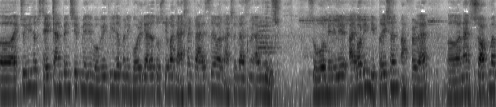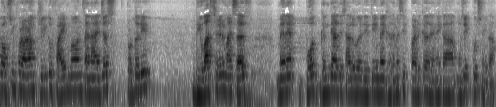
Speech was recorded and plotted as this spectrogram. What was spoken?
एक्चुअली uh, जब स्टेट चैंपियनशिप मेरी हो गई थी जब मैंने गोल्ड लिया था तो उसके बाद नेशनल ट्रायल्स से और नेशनल ट्रायल्स में आई लूज सो मेरे लिए I got in depression after that and I stop my boxing for around three to five months and I just totally devastated myself मैंने बहुत गंदी आदतें चालू कर दी थी मैं घर में सिर्फ़ पढ़ कर रहने का मुझे कुछ नहीं था।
